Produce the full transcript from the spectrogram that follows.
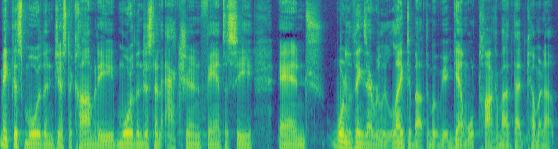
make this more than just a comedy, more than just an action fantasy. And one of the things I really liked about the movie, again, we'll talk about that coming up.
